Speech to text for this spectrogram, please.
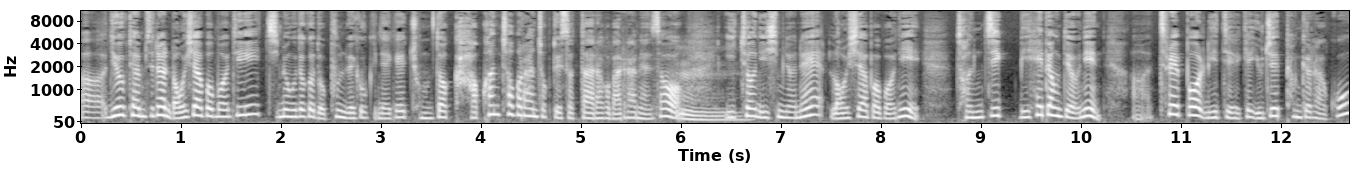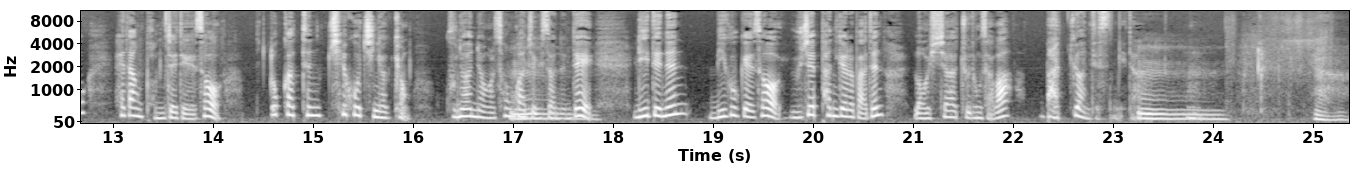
어, 뉴욕타임즈는 러시아 법원이 지명도가 높은 외국인에게 좀 더 가혹한 처벌을 한 적도 있었다라고 말을 하면서 음. 2020년에 러시아 법원이 전직 미 해병대원인 어, 트레버 리드에게 유죄 판결을 하고 해당 범죄에 대해서 똑같은 최고 징역형 9년형을 선고한 적이 음. 있었는데 리드는 미국에서 유죄 판결을 받은 러시아 조종사와 맞교환됐습니다. 음. 야,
